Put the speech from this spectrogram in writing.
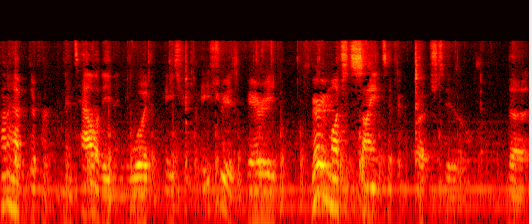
kind of have a different mentality than you would in pastry. Pastry is very, very much a scientific approach to the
